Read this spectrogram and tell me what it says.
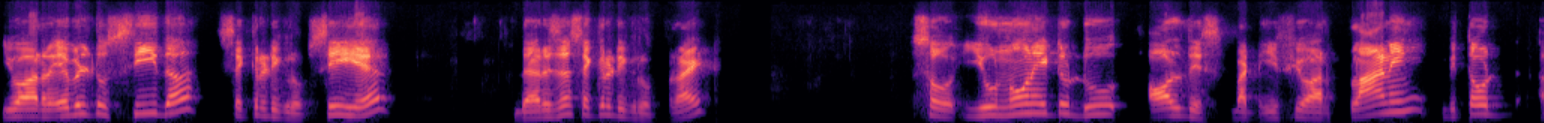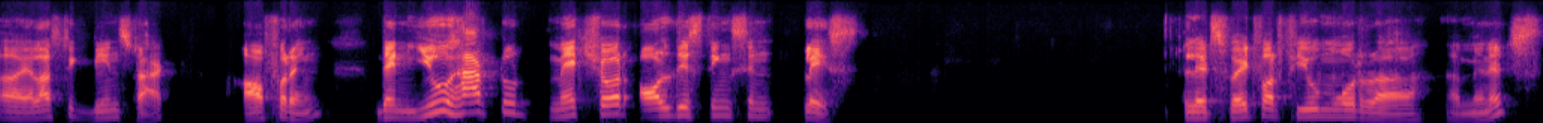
you are able to see the security group. See here, there is a security group, right? So you no need to do all this, but if you are planning without uh, Elastic Beanstalk offering, then you have to make sure all these things in place. Let's wait for a few more uh, minutes.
